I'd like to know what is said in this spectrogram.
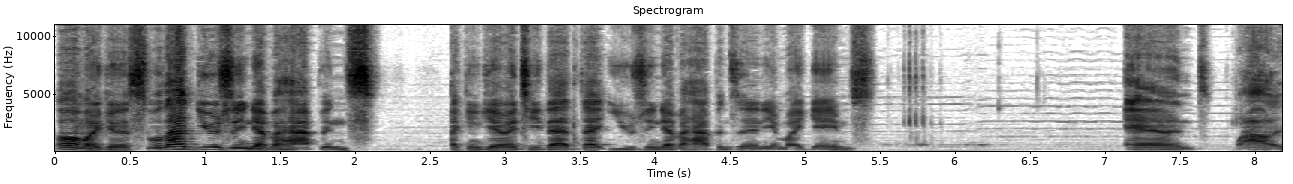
Oh my goodness. Well that usually never happens. I can guarantee that that usually never happens in any of my games. And wow,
